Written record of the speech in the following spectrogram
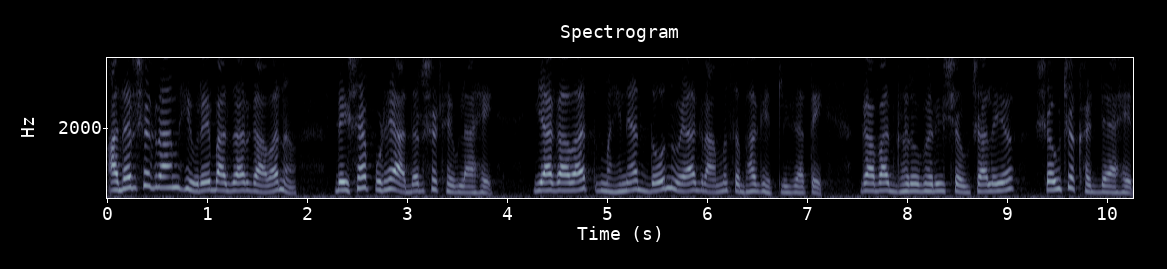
आदर्श ग्राम हिवरे बाजार गावानं देशापुढे आदर्श ठेवला आहे. या गावात महिन्यात दोन वेळा ग्रामसभा घेतली जाते. गावात घरोघरी शौचालय शौच खड्डे आहेत.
